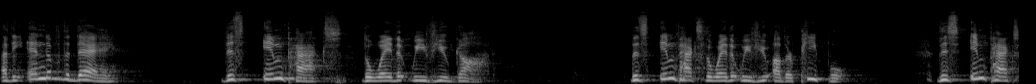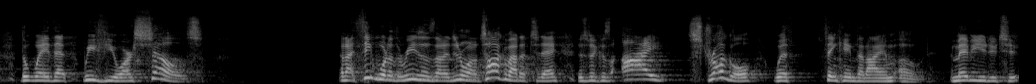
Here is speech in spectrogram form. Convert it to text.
at the end of the day, this impacts the way that we view God. This impacts the way that we view other people. This impacts the way that we view ourselves. And I think one of the reasons that I didn't want to talk about it today is because I struggle with thinking that I am owed. And maybe you do too.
